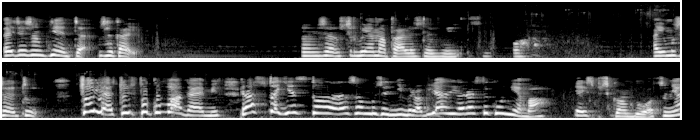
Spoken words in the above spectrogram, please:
Ej, to jest zamknięte. Czekaj. Ja Spróbuję mapę, ale znowu mi. A i muszę tu... Co jest? To jest pakowane, Emil. Raz tutaj jest, to co muszę nim robić, a raz tego nie ma. Jak z psychiką było, co nie?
